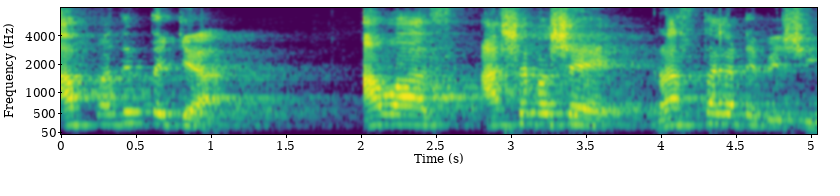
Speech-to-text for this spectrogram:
আপনাদের থেকে আওয়াজ আশেপাশে রাস্তাঘাটে বেশি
